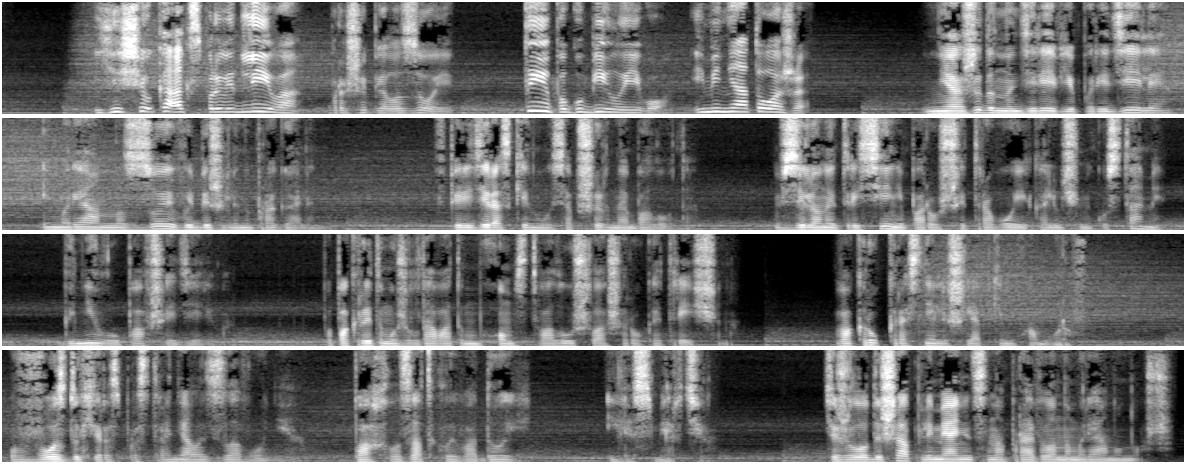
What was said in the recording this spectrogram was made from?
Еще как справедливо, прошипела Зои. Ты погубила его, и меня тоже. Неожиданно деревья поредели, и Марианна с Зоей выбежали на прогалину. Впереди раскинулось обширное болото. В зеленой трясине, поросшей травой и колючими кустами, гнило упавшее дерево. По покрытому желтоватым мхом стволу шла широкая трещина. Вокруг краснели шляпки мухоморов. В воздухе распространялось зловоние. Пахло затхлой водой или смертью. Тяжело дыша, племянница направила на Мариану нож.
